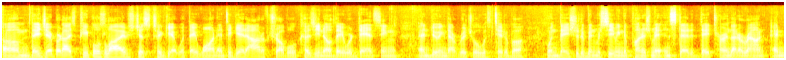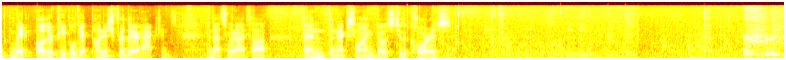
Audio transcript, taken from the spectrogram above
Um, they jeopardized people's lives just to get what they want and to get out of trouble because, you know, they were dancing and doing that ritual with Tituba when they should have been receiving the punishment. Instead, they turned that around and made other people get punished for their actions. And that's what I thought. And the next line goes to the chorus.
